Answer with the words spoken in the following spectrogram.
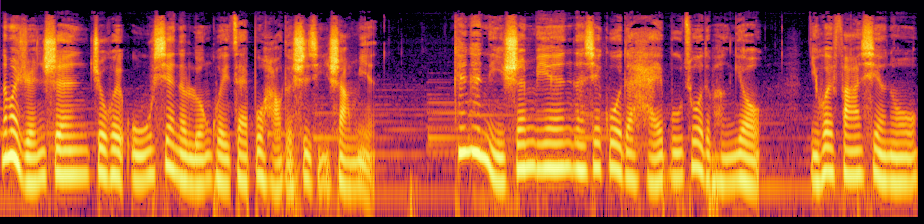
那么人生就会无限的轮回在不好的事情上面。看看你身边那些过得还不错的朋友，你会发现哦，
